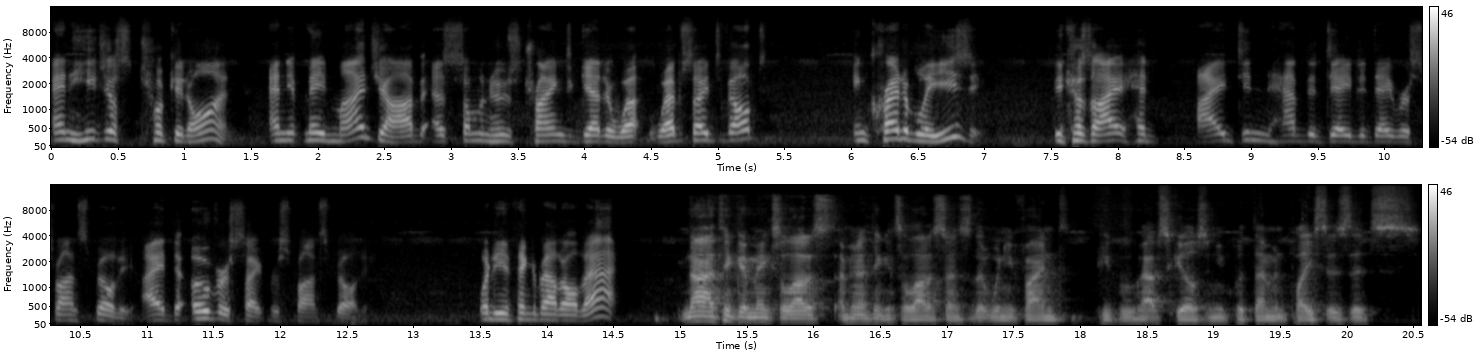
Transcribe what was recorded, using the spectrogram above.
And he just took it on. And it made my job as someone who's trying to get a we- website developed incredibly easy because I had I didn't have the day-to-day responsibility. I had the oversight responsibility. What do you think about all that? No, I think it makes a lot of. I mean, I think it's a lot of sense that when you find people who have skills and you put them in places, it's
